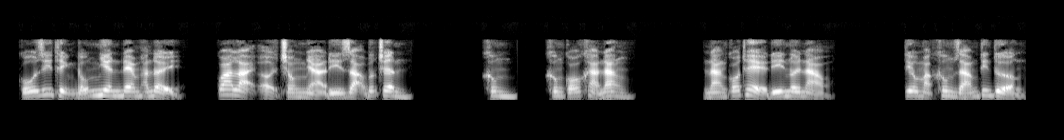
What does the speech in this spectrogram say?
Cố dĩ thịnh đống nhiên đem hắn đẩy, qua lại ở trong nhà đi dạo bước chân. Không, không có khả năng. Nàng có thể đi nơi nào? Tiêu mặc không dám tin tưởng.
